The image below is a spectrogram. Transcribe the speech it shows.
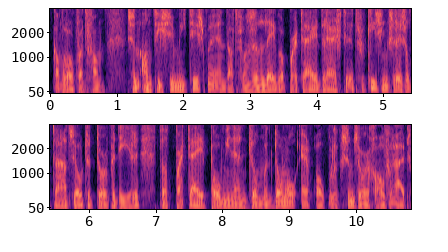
kan er ook wat van. Zijn antisemitisme en dat van zijn Labour-partij dreigde het verkiezingsresultaat zo te torpederen dat partijprominent John McDonnell er openlijk zijn zorgen over uit.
